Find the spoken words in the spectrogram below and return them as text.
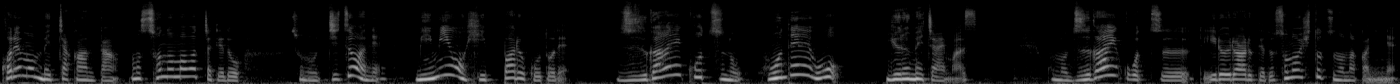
これもめっちゃ簡単。もうそのままっちゃけどその実はね耳を引っ張ることで頭蓋骨の骨を緩めちゃいます。この頭蓋骨っていろいろあるけどその一つの中にね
